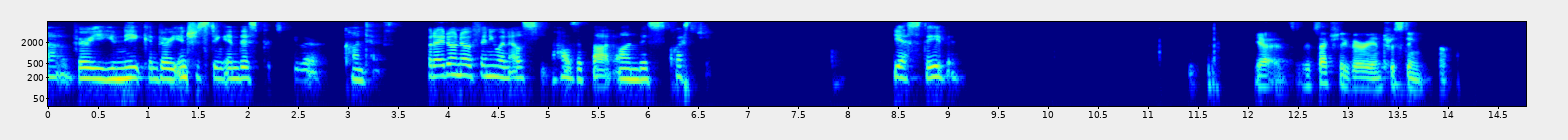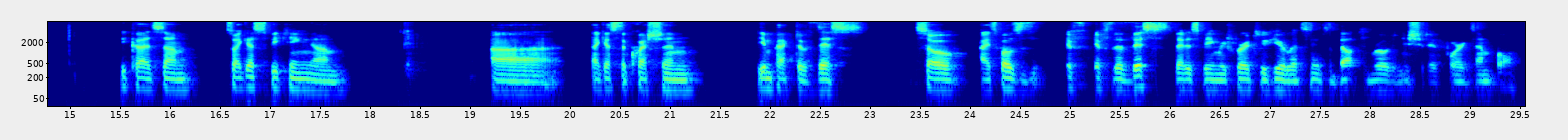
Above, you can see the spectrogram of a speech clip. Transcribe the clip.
uh, very unique and very interesting in this particular context. But I don't know if anyone else has a thought on this question. Yes, David. Yeah, it's, it's actually very interesting because, um, so I guess speaking um, uh, I guess the question, the impact of this. So I suppose if if the this that is being referred to here, let's say it's the Belt and Road Initiative, for example.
